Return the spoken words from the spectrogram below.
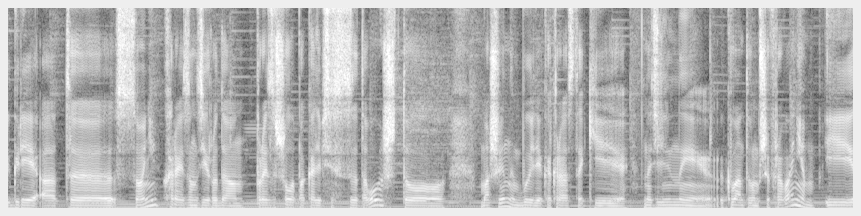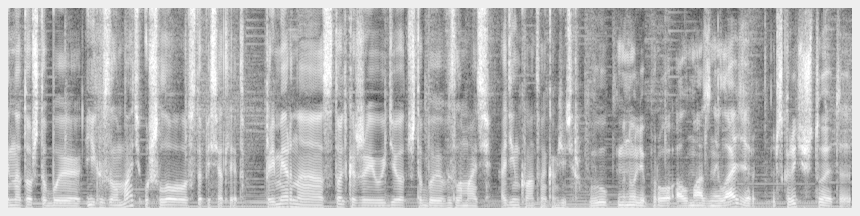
игре от э, Sony Horizon Zero Dawn произошел апокалипсис из-за того, что машины были как раз-таки наделены квантовым шифрованием, и на то, чтобы их взломать, ушло 150 лет. Примерно столько же и уйдет, чтобы взломать один квантовый компьютер. Вы упомянули про алмазный лазер. Расскажите, что это,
